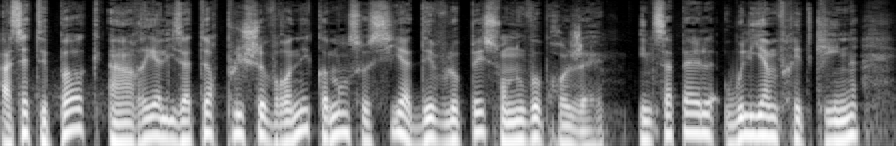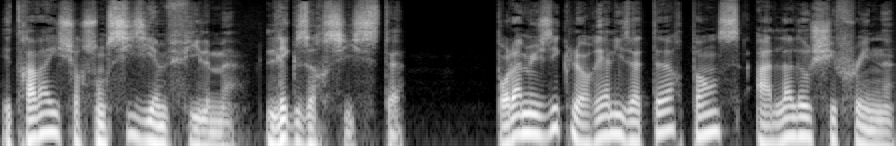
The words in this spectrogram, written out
À cette époque, un réalisateur plus chevronné commence aussi à développer son nouveau projet. Il s'appelle William Friedkin et travaille sur son sixième film, L'Exorciste. Pour la musique, le réalisateur pense à Lalo Schifrin.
